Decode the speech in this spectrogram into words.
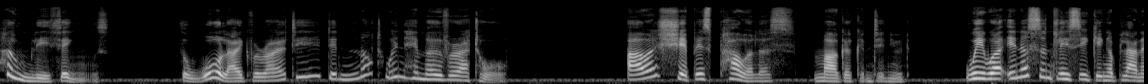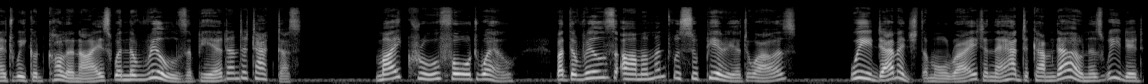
homely things. The warlike variety did not win him over at all. Our ship is powerless, Maaga continued. We were innocently seeking a planet we could colonize when the Rills appeared and attacked us. My crew fought well, but the Rills' armament was superior to ours. We damaged them all right, and they had to come down as we did.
